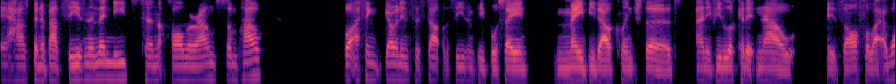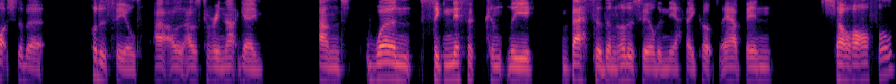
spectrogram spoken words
it has been a bad season and they need to turn that form around somehow. But I think going into the start of the season, people were saying maybe they'll clinch third. And if you look at it now, it's awful. Like I watched them at Huddersfield, I, I was covering that game and weren't significantly better than Huddersfield in the FA Cup. They have been so awful.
